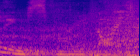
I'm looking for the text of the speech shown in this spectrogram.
Killing spree.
